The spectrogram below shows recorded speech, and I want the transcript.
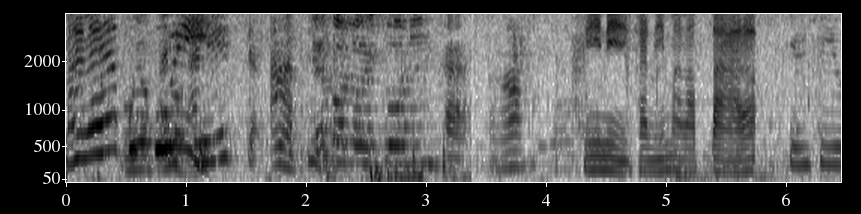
มาแล้วปุ้ยอัปุ้นยนี้จะอาจเดี๋ยวก่อนเลยตัวนึงค่ะนี่นี่คันนี้มารับตาแล้วชิว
